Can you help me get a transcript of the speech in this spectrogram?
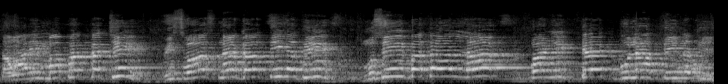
તમારી માફક કચ્છી, વિશ્વાસ ના ગાતી નથી. મુસીબતો લાખ, પણ ટેક ભૂલાતી નથી.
